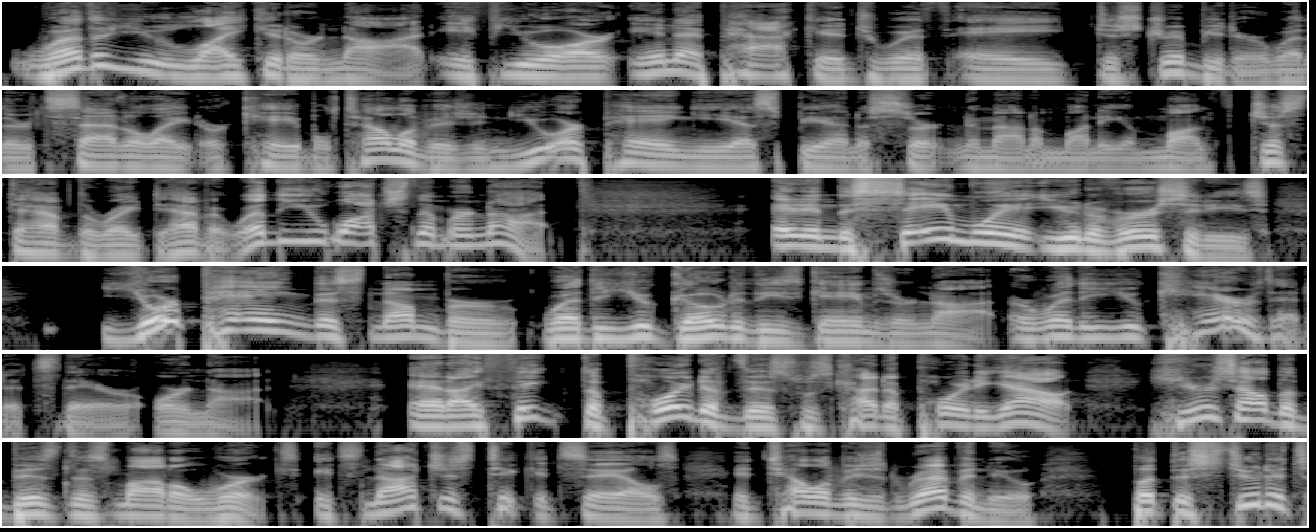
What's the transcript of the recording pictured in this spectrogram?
Whether you like it or not, if you are in a package with a distributor, whether it's satellite or cable television, you are paying ESPN a certain amount of money a month just to have the right to have it, whether you watch them or not. And in the same way at universities, you're paying this number whether you go to these games or not, or whether you care that it's there or not. And I think the point of this was kind of pointing out here's how the business model works. It's not just ticket sales and television revenue, but the students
